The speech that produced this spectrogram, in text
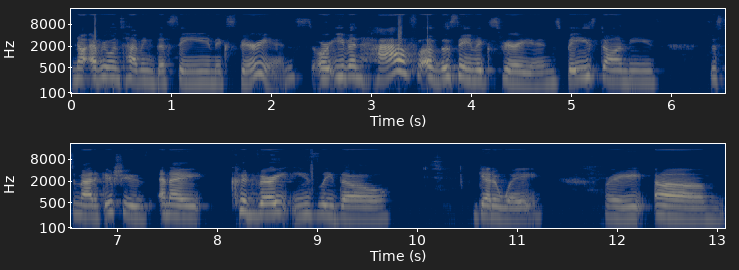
not everyone's having the same experience or even half of the same experience based on these systematic issues. And I could very easily, though, get away, right? Um,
